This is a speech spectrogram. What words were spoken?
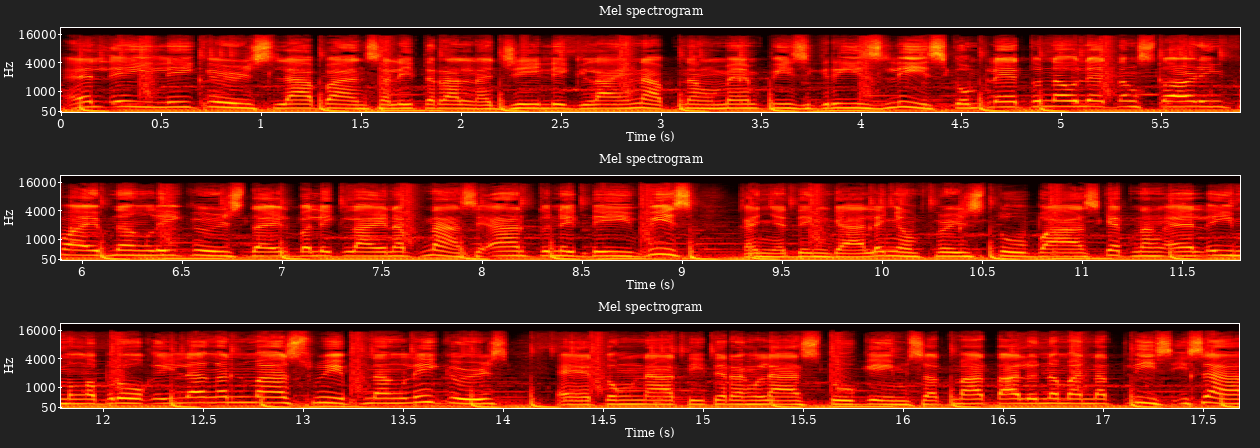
LA Lakers laban sa literal na J-League lineup ng Memphis Grizzlies. Kompleto na ulit ang starting five ng Lakers dahil balik lineup na si Anthony Davis. Kanya din galing ang first two basket ng LA mga bro. Kailangan ma-sweep ng Lakers etong natitirang last two games at matalo naman at least isa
